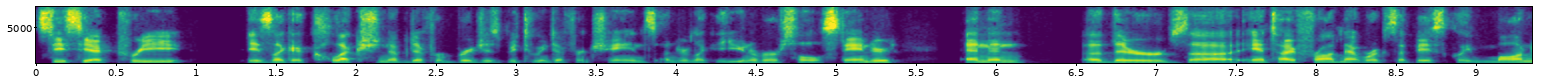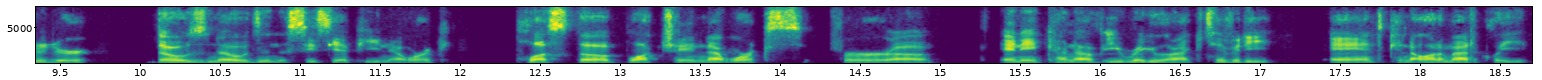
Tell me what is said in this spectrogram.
CCIP is like a collection of different bridges between different chains under like a universal standard. And then uh, there's uh, anti-fraud networks that basically monitor those nodes in the CCIP network, plus the blockchain networks for uh, any kind of irregular activity and can automatically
